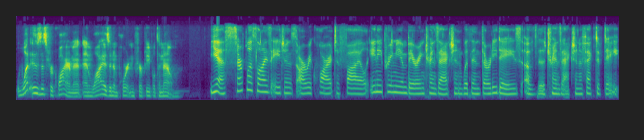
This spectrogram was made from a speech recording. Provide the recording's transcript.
what is this requirement and why is it important for people to know? Yes, surplus lines agents are required to file any premium bearing transaction within 30 days of the transaction effective date.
